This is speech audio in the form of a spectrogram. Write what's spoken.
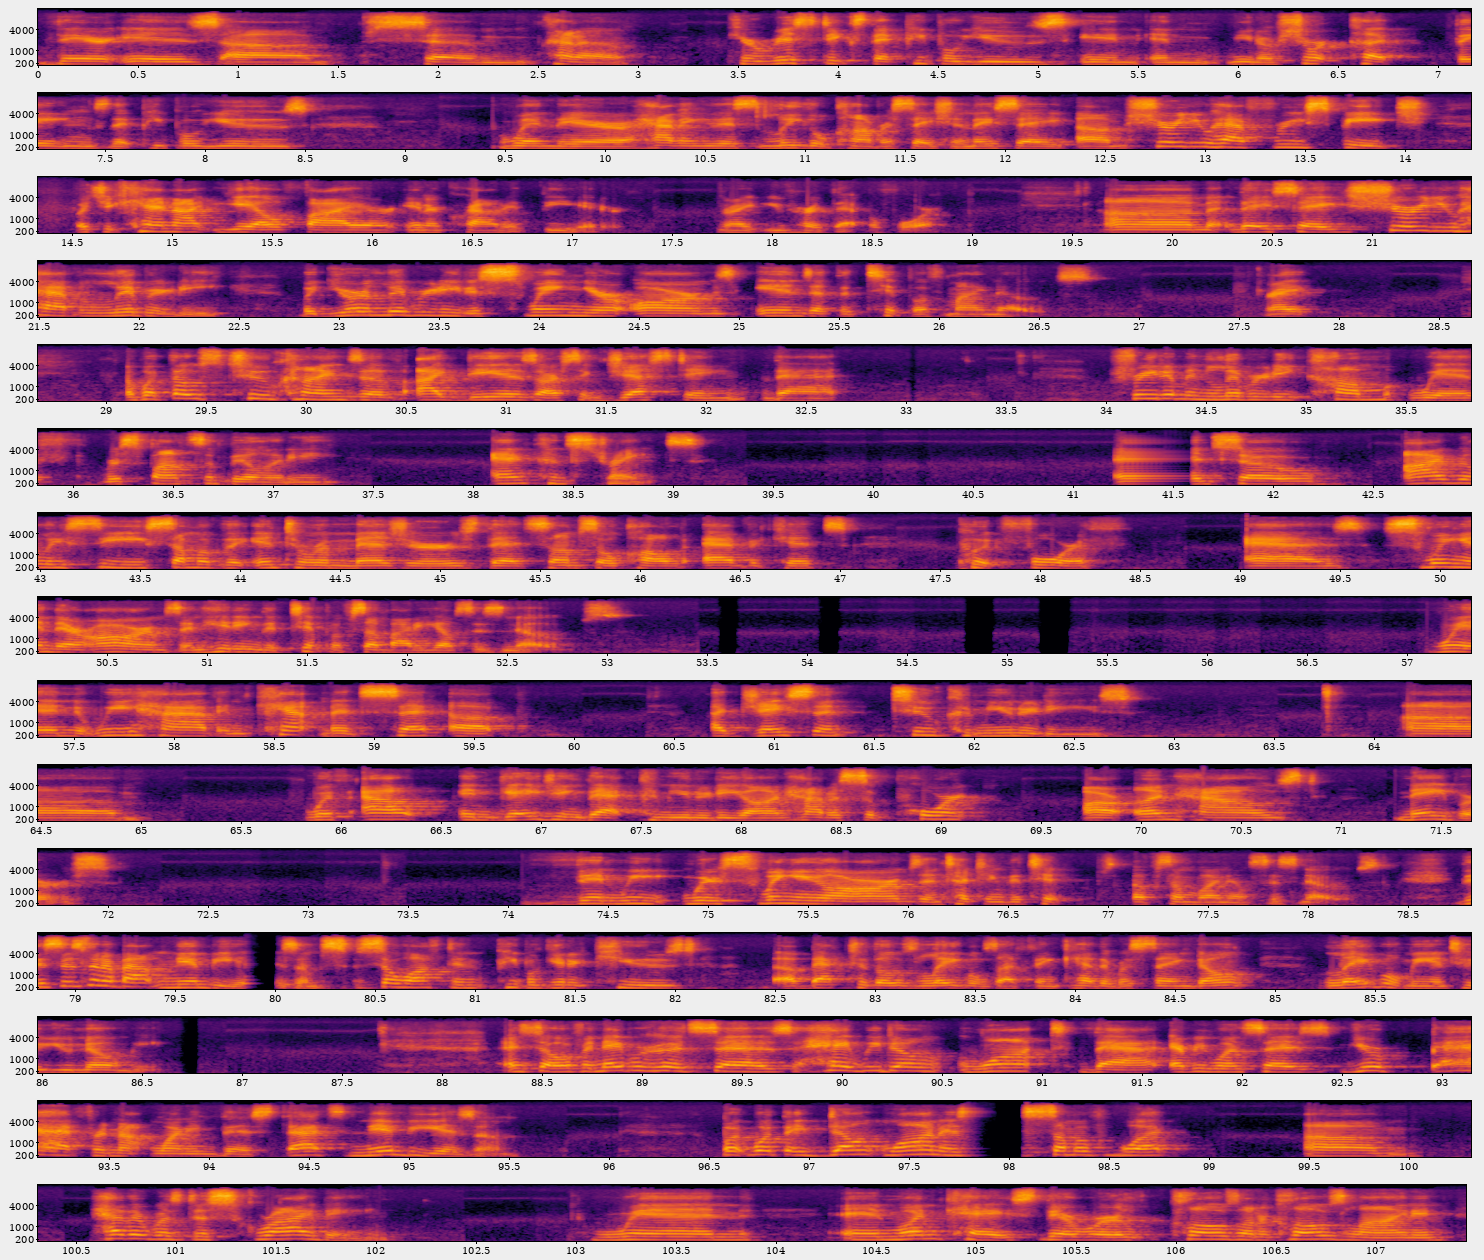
There is um, some kind of heuristics that people use in in you know shortcut things that people use when they're having this legal conversation. They say, um, "Sure, you have free speech, but you cannot yell fire in a crowded theater." Right? You've heard that before. Um, they say, "Sure, you have liberty, but your liberty to swing your arms ends at the tip of my nose." Right? What those two kinds of ideas are suggesting that freedom and liberty come with responsibility and constraints. And so I really see some of the interim measures that some so called advocates put forth as swinging their arms and hitting the tip of somebody else's nose. When we have encampments set up adjacent to communities um, without engaging that community on how to support our unhoused neighbors, then we, we're swinging our arms and touching the tips of someone else's nose. This isn't about NIMBYism. So often people get accused, uh, back to those labels, I think Heather was saying, don't label me until you know me. And so if a neighborhood says, hey, we don't want that, everyone says, you're bad for not wanting this. That's NIMBYism. But what they don't want is some of what um, Heather was describing when, in one case, there were clothes on a clothesline and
